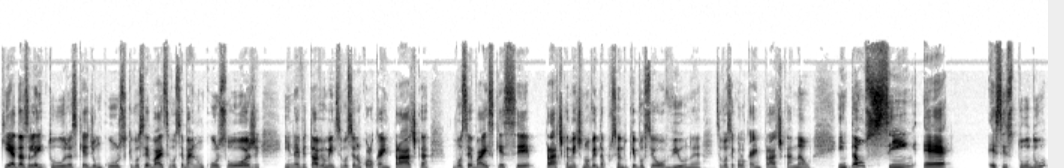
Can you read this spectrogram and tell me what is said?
que é das leituras, que é de um curso que você vai. Se você vai num curso hoje, inevitavelmente, se você não colocar em prática, você vai esquecer praticamente 90% do que você ouviu, né? Se você colocar em prática, não. Então, então, sim, é esse estudo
